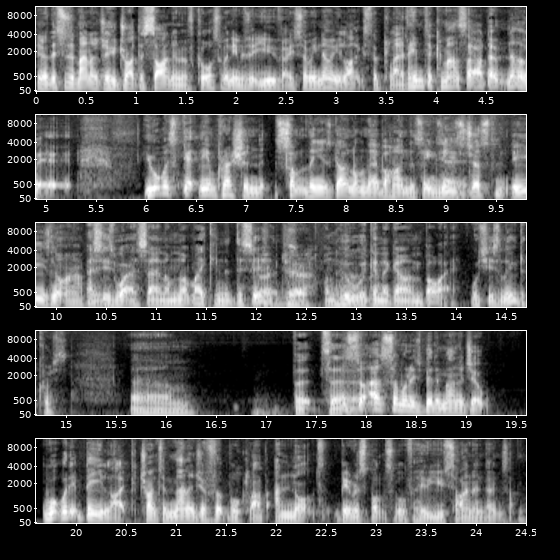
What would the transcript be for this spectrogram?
You know, this is a manager who tried to sign him, of course, when he was at Juve, so we know he likes the player. For him to come out and say, I don't know, it, it- you almost get the impression that something is going on there behind the scenes. He's just, he's not happy. That's his way of saying I'm not making the decisions Correct, yeah. on who we're going to go and buy, which is ludicrous. Um, but uh, As, as someone who's been a manager, what would it be like trying to manage a football club and not be responsible for who you sign and don't sign?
